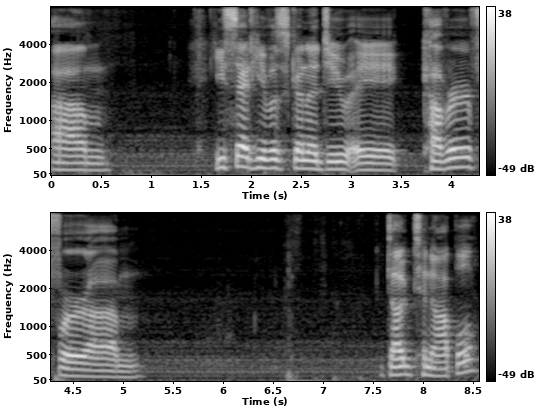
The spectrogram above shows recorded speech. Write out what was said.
Um, he said he was gonna do a cover for um, Doug TenNapel.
